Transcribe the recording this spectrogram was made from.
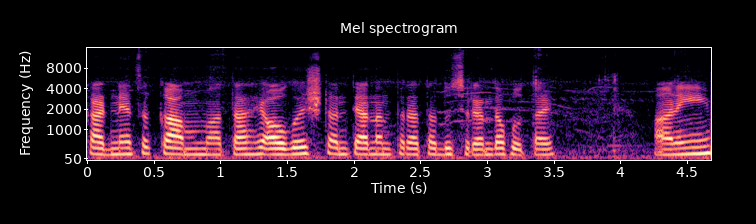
काढण्याचं काम आता हे ऑगस्ट आणि त्यानंतर आता दुसऱ्यांदा होत आहे. आणि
